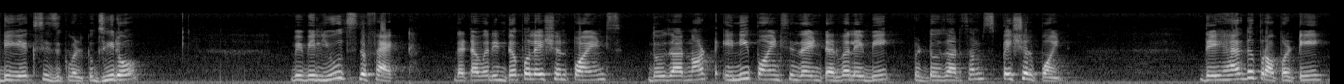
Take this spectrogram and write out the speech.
d x is equal to 0, we will use the fact that our interpolation points those are not any points in the interval a b, but those are some special point. They have the property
